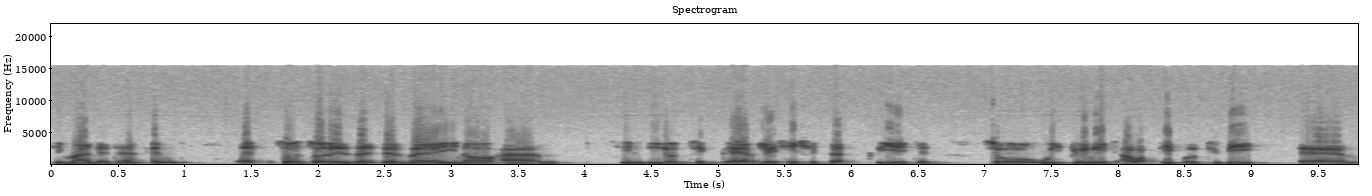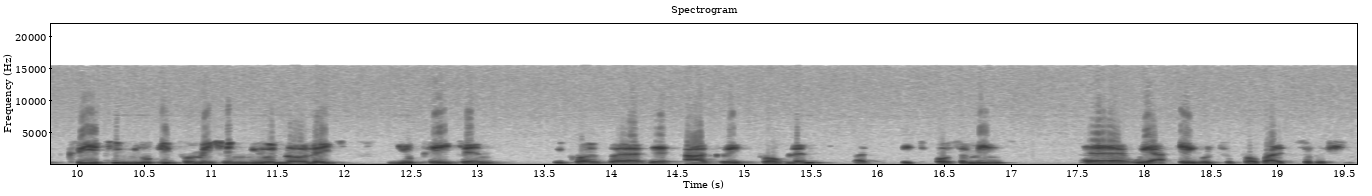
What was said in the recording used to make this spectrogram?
demanded, and, and uh, so so there's a, there's a you know um, symbiotic uh, relationship that's created. So we do need our people to be um, creating new information, new knowledge, new patents, because uh, there are great problems, but it also means uh, we are able to provide solutions.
